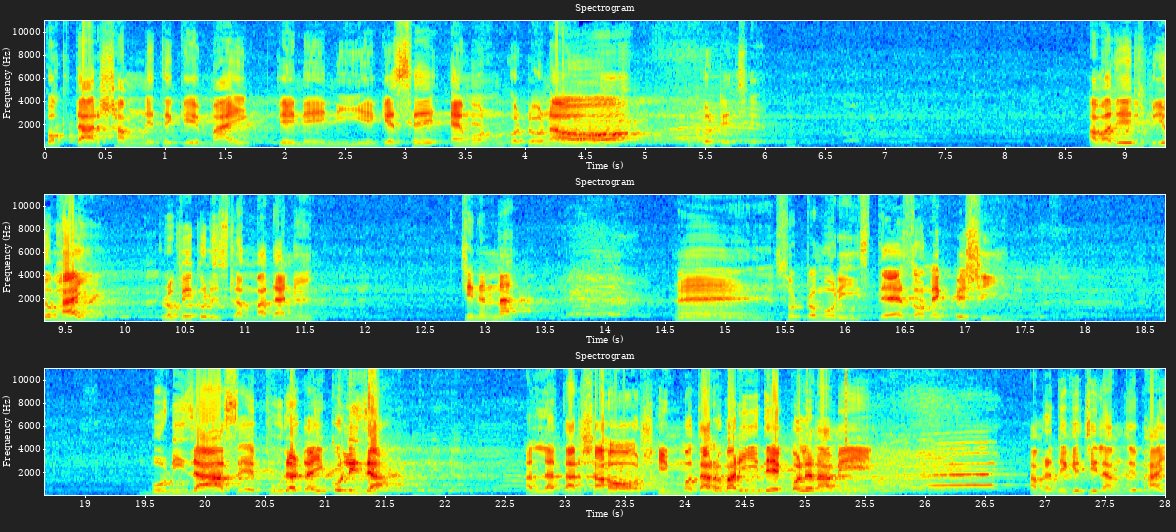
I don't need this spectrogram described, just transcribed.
বক্তার সামনে থেকে মাইক টেনে নিয়ে গেছে, এমন ঘটনাও ঘটেছে। আমাদের প্রিয় ভাই রফিকুল ইসলাম মাদানি। চেনেন না? হ্যাঁ ছোট্ট মরিচ, তেজ অনেক বেশি। বডি যা আছে, পুরাটাই কলিজা। আল্লাহ তার সাহস, হিম্মত আরও বাড়িয়ে দেখ, বলেন আমি আমরা দেখেছিলাম যে ভাই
